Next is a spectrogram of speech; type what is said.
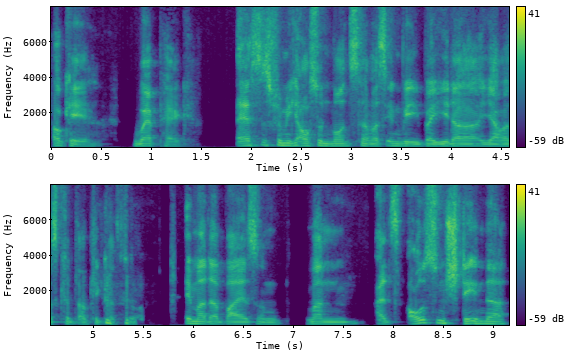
Okay, Webpack. Es ist für mich auch so ein Monster, was irgendwie bei jeder JavaScript-Applikation immer dabei ist und man als Außenstehender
